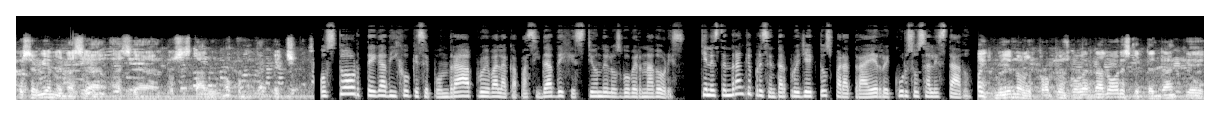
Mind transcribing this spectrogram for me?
pues se vienen hacia, hacia los estados, ¿no? como Campeche. Ostoa Ortega dijo que se pondrá a prueba la capacidad de gestión de los gobernadores, quienes tendrán que presentar proyectos para traer recursos al Estado. Incluyendo los propios gobernadores que tendrán que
